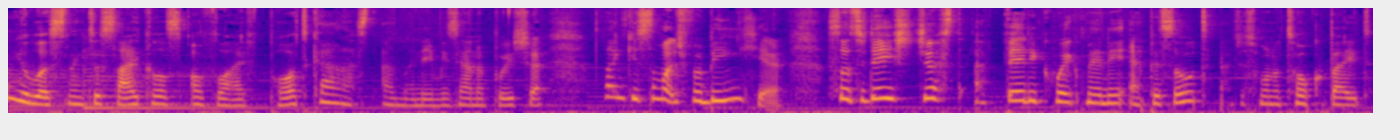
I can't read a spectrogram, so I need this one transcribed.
everyone. You're listening to Cycles of Life podcast, and my name is Jana Puisha. Thank you so much for being here. So, today's just a very quick mini episode. I just want to talk about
